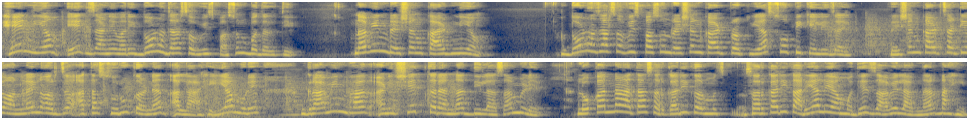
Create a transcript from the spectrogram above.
हे नियम एक जानेवारी दोन हजार सव्वीसपासून बदलतील. नवीन रेशन कार्ड नियम. दोन हजार सव्वीसपासून रेशन कार्ड प्रक्रिया सोपी केली जाईल. रेशन कार्डसाठी ऑनलाईन अर्ज आता सुरू करण्यात आला आहे. यामुळे ग्रामीण भाग आणि शेतकऱ्यांना दिलासा मिळेल. लोकांना आता सरकारी कर्म सरकारी कार्यालयामध्ये जावे लागणार नाही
